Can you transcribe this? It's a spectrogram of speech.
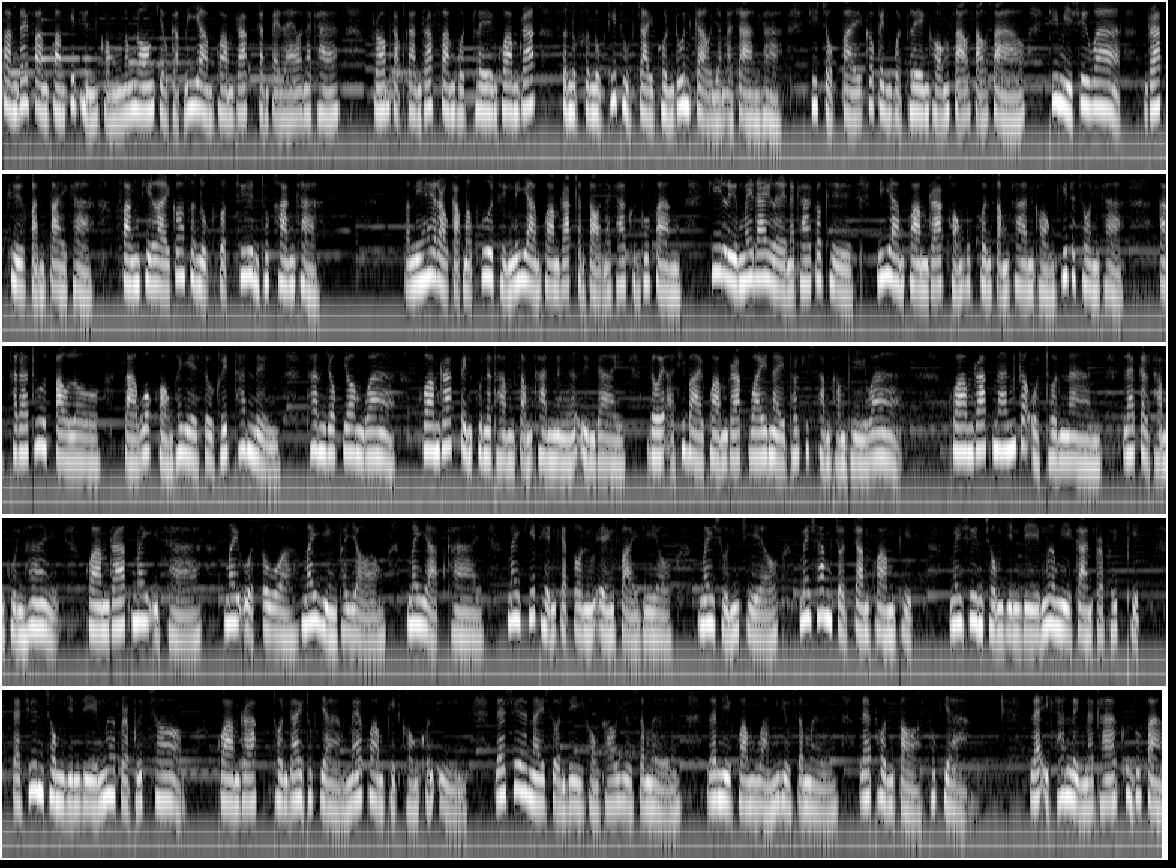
ฟังได้ฟังความคิดเห็นของน้องๆ เกี่ยวกับนิยามความรักกันไปแล้วนะคะ พร้อมกับการรับฟังบทเพลงความรักสนุกสนุกที่ถูกใจคนรุ่นเก่าอย่างอาจารย์ค่ะ ที่จบไปก็เป็นบทเพลงของสาวสาวสาวๆที่มีชื่อว่า รักคือฝันไปค่ะ ฟังทีไรก็สนุกสดชื่นทุกครั้งค่ะ อนนี้ให้เรากลับมาพูดถึงนิยามความรักกันต่อนะคะ คุณผู้ฟังที่ลืมไม่ได้เลยนะคะก็คือ นิยามความรักของบุคคลสำคัญของคริสตชนค่ะ อัครทูตเปาโล สาวกของพระเยซูคริสต์ท่านหนึ่ง ท่านยกย่องว่า ความรักเป็นคุณธรรมสำคัญเหนืออื่นใด โดยอธิบายความรักไว้ในพระคิสธรรมคัมภีร์ว่า ความรักนั้นก็อดทนนาน และกระทำคุณให้ ความรักไม่อิจฉา ไม่อวดตัว ไม่หยิ่งพยอง ไม่หยาบคาย ไม่คิดเห็นแก่ตนเองฝ่ายเดียว ไม่ฉุนเฉียว ไม่ช่างจดจำความผิด ไม่ชื่นชมยินดีเมื่อมีการประพฤติผิด แต่ชื่นชมยินดีเมื่อประพฤติชอบ ความรักทนได้ทุกอย่างแม้ความผิดของคนอื่น และเชื่อในส่วนดีของเขาอยู่เสมอ และมีความหวังอยู่เสมอ และทนต่อทุกอย่างและอีกท่านหนึ่งนะคะ คุณผู้ฟัง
